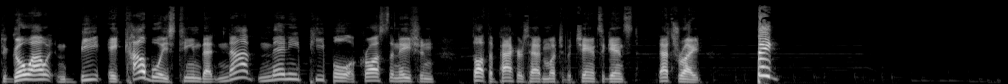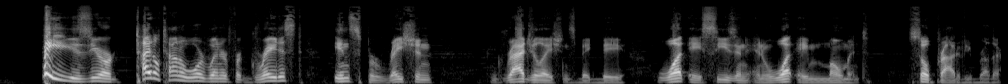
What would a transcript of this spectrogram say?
to go out and beat a Cowboys team that not many people across the nation thought the Packers had much of a chance against. That's right. Big B is your Titletown Award winner for greatest inspiration. Congratulations, Big B. What a season and what a moment. So proud of you, brother.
